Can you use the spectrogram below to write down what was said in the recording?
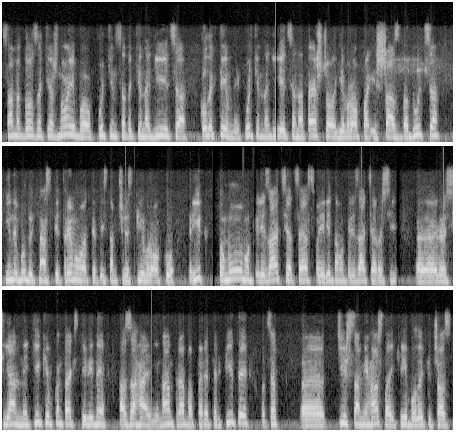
саме до затяжної, бо Путін все таки надіється колективний. Путін надіється на те, що Європа і США здадуться і не будуть нас підтримувати десь там через півроку рік. Тому мобілізація це своєрідна мобілізація Росі... е, росіян не тільки в контексті війни, а загальні. Нам треба перетерпіти. Оце е, ті ж самі гасла, які були під час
